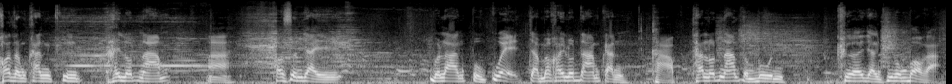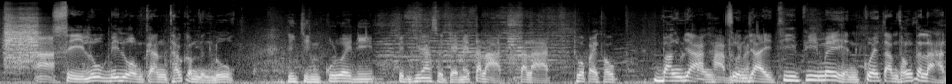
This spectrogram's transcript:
ข้อสำคัญคือให้ลดน้ำอ่าเพราะส่วนใหญ่โบราณปลูกกล้วย จะไม่ค่อยลดน้ำกันครับถ้าลดน้ำสมบูรณ์เครืออย่างที่ผมบอกอะอ่าสี่ลูกนี้รวมกันเท่ากับหนึ่งลูก จริง ๆ กล้วยนี้เป็นที่น่าสนใจไหมตลาดตลาดทั่วไปเขา บางอย่างราคาเป็นไงส่วนใหญ่ที่พี่ไม่เห็นกล้วยตามท้องตลาด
